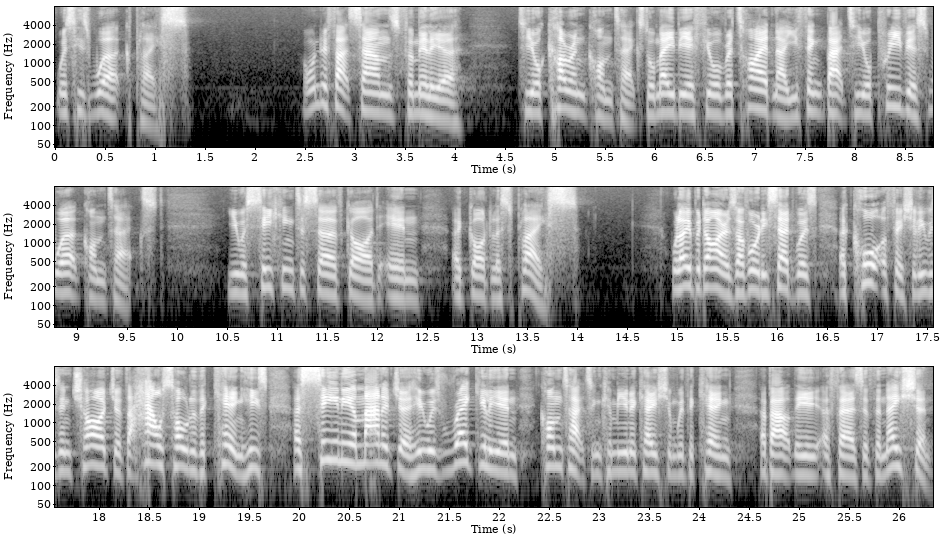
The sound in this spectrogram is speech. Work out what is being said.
was his workplace. I wonder if that sounds familiar to your current context, or maybe if you're retired now, you think back to your previous work context. You were seeking to serve God in a godless place. Well, Obadiah, as I've already said, was a court official. He was in charge of the household of the king. He's a senior manager who was regularly in contact and communication with the king about the affairs of the nation.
